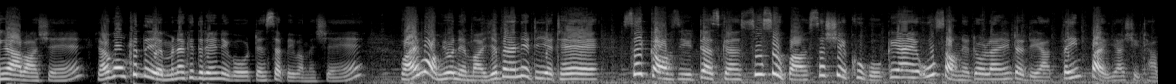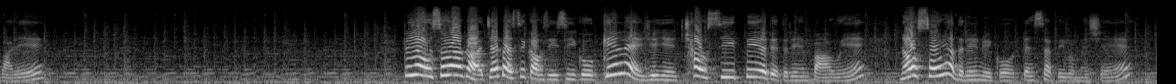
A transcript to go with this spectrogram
င်္ဂလာပါရှင်။ရောက်ကုန်ခေတ်သစ်ရဲ့မနက်ခေတ်သတင်းတွေကိုတင်ဆက်ပေးပါမယ်ရှင်။ဝိုင်းမော်မြို့နယ်မှာရပန်နှစ်တရက်ထဲစစ်ကောင်စီတပ်စခန်းစုစုပေါင်း18ခုကို KIA ဦးဆောင်တဲ့တော်လိုင်းတပ်တွေကသိမ်းပိုက်ရရှိထားပါတယ်။တရုတ်အစိုးရကအကြမ်းဖက်စစ်ကောင်စီစီကိုကင်းလဲရင်ရင်6စီးပေးရတဲ့သတင်းပါဝင် နောက်ဆုံးရသတင်းတွေကိုတင်ဆက်ပေးပါမယ်ရှင်။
